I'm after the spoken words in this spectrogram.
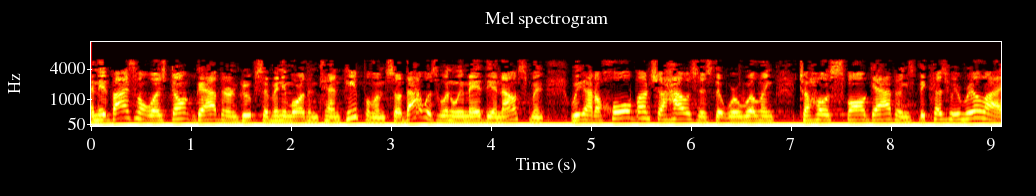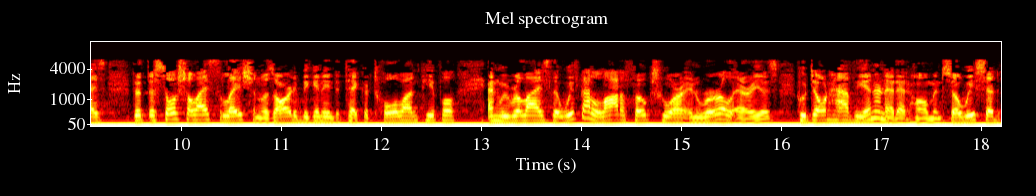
And the advisement was don't gather in groups of any more than 10 people. And so that was when we made the announcement. We got a whole bunch of houses that were willing to host small gatherings because we realized that the social isolation was already beginning to take a toll on people. And we realized that we've got a lot of folks who are in rural areas who don't have the internet at home. And so we said,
